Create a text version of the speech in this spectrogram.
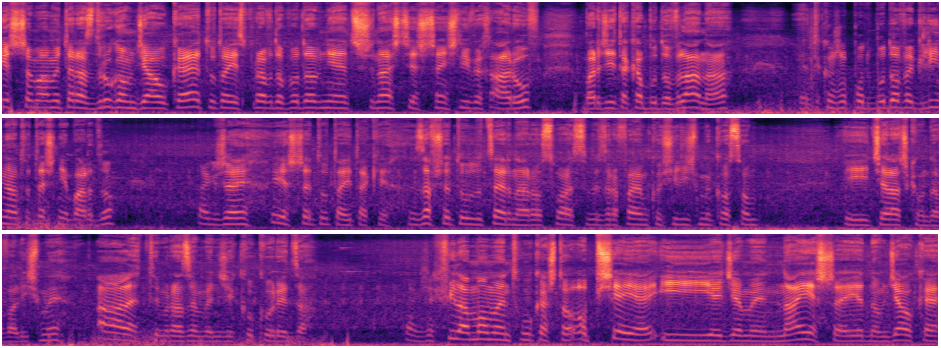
Jeszcze mamy teraz drugą działkę. Tutaj jest prawdopodobnie 13 szczęśliwych arów, bardziej taka budowlana, e, tylko że pod budowę glina to też nie bardzo. Także jeszcze tutaj takie, zawsze tu lucerna rosła, sobie z Rafałem kosiliśmy kosą i cielaczką dawaliśmy, ale tym razem będzie kukurydza. Także chwila, moment, Łukasz to obsieje i jedziemy na jeszcze jedną działkę.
